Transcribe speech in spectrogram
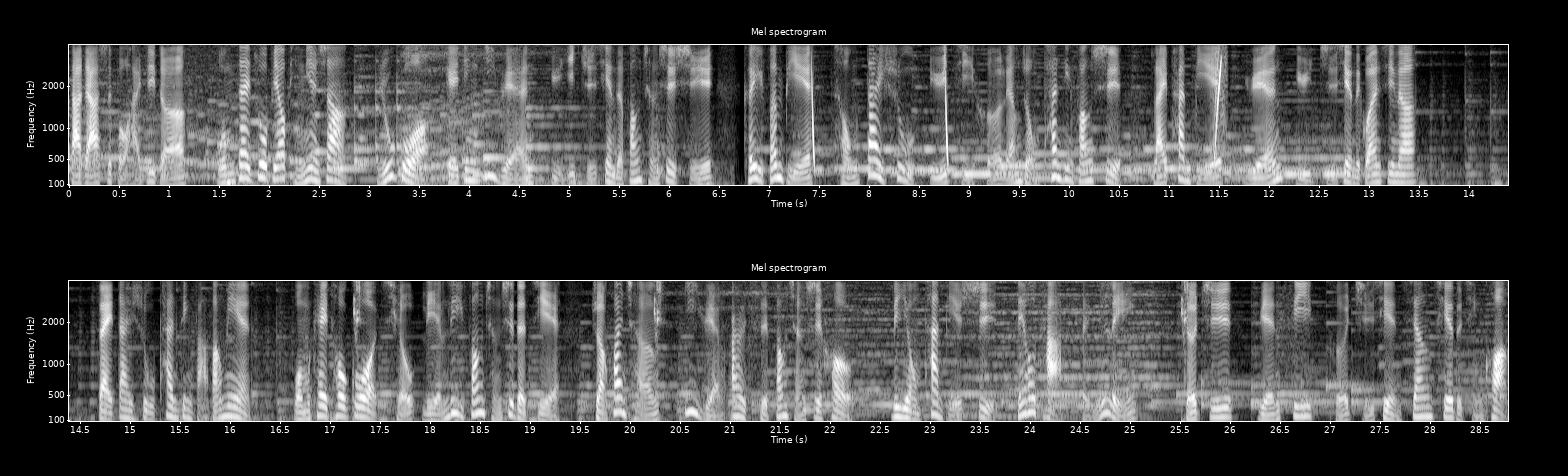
大家是否还记得我们在坐标平面上，如果给定一元与一直线的方程式时，可以分别从代数与几何两种判定方式来判别圆与直线的关系呢？在代数判定法方面，我们可以透过求联立方程式的解转换成一元二次方程式后，利用判别式 delta 等于零，得知圆 C 和直线相切的情况。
